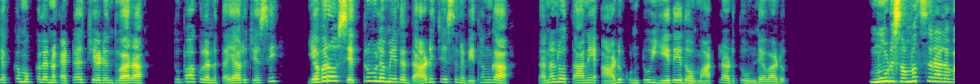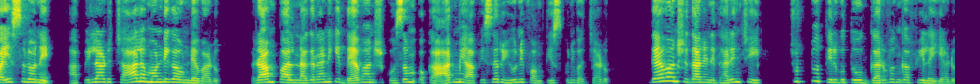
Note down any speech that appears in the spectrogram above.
చెక్క ముక్కలను అటాచ్ చేయడం ద్వారా తుపాకులను తయారు చేసి ఎవరో శత్రువుల మీద దాడి చేసిన విధంగా తనలో తానే ఆడుకుంటూ ఏదేదో మాట్లాడుతూ ఉండేవాడు. మూడు సంవత్సరాల వయస్సులోనే ఆ పిల్లాడు చాలా మొండిగా ఉండేవాడు. రాంపాల్ నగరానికి దేవాంశ్ కోసం ఒక ఆర్మీ ఆఫీసర్ యూనిఫామ్ తీసుకుని వచ్చాడు. దేవాంశ్ దానిని ధరించి చుట్టూ తిరుగుతూ గర్వంగా ఫీల్ అయ్యాడు.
